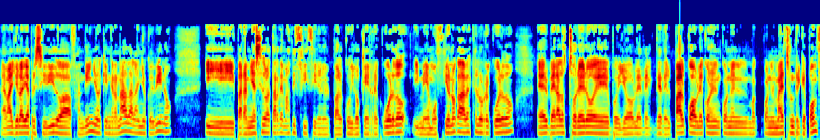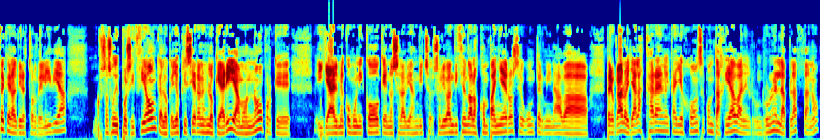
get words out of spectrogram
Además, yo le había presidido a Fandiño aquí en Granada el año que vino y para mí ha sido la tarde más difícil en el palco y lo que recuerdo y me emociono cada vez que lo recuerdo es ver a los toreros, eh, pues yo hablé del- desde el palco, hablé con el, con, el, con el maestro Enrique Ponce, que era el director de Lidia, pues a su disposición, que lo que ellos quisieran es lo que haríamos, ¿no? Porque, y ya él me comunicó que no se lo habían dicho, se lo iban diciendo a los compañeros según terminaba, pero claro, ya las caras en el callejón se contagiaban, el run run en la plaza, ¿no?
